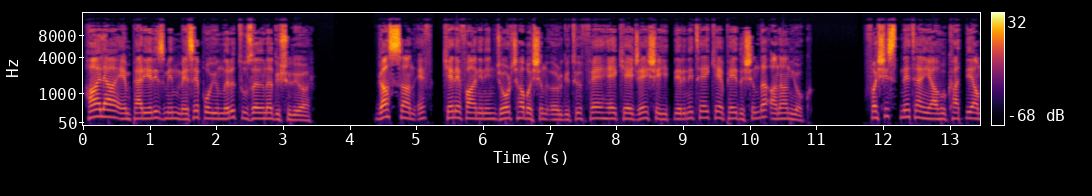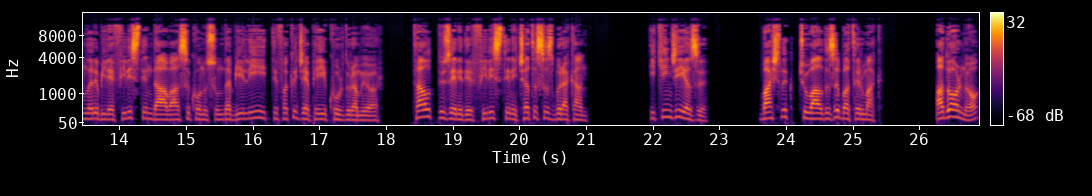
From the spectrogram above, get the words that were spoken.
Hala emperyalizmin mezhep oyunları tuzağına düşülüyor. Gassan F., Kenefani'nin George Habash'ın örgütü FHKC şehitlerini TKP dışında anan yok. Faşist Netanyahu katliamları bile Filistin davası konusunda Birliği ittifakı cepheyi kurduramıyor. Taut düzenidir Filistin'i çatısız bırakan. İkinci yazı. Başlık, çuvaldızı batırmak. Adorno,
